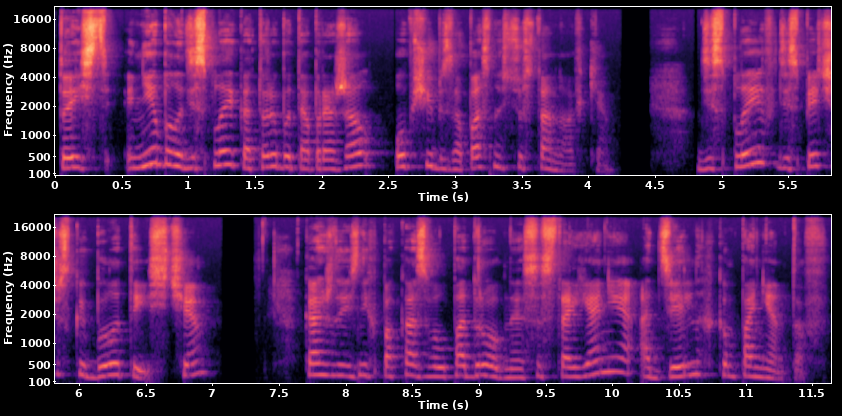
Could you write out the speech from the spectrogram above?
То есть не было дисплея, который бы отображал общую безопасность установки. Дисплеев в диспетчерской было тысячи. Каждый из них показывал подробное состояние отдельных компонентов.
